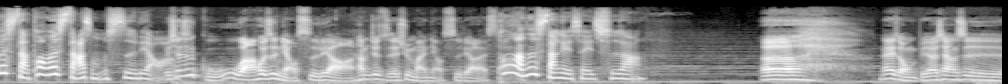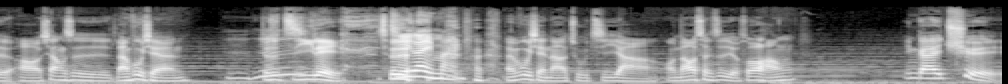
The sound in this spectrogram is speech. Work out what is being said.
会撒，通常会撒什么饲料啊？有些是谷物啊，或是鸟饲料啊，他们就直接去买鸟饲料来撒。通常是撒给谁吃啊？呃。那种比较像是啊、呃，像是蓝富贤，嗯、就是鸡类，鸡类嘛，蓝富贤啊，竹鸡啊，哦，然后甚至有时候好像应该雀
